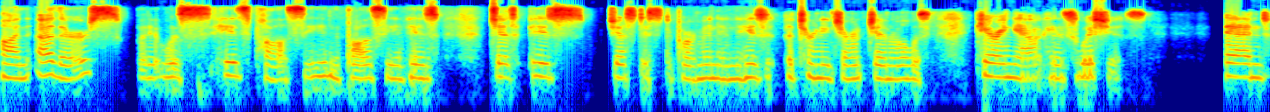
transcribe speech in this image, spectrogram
on others, but it was his policy and the policy of his just his Justice Department and his Attorney General was carrying out his wishes. And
